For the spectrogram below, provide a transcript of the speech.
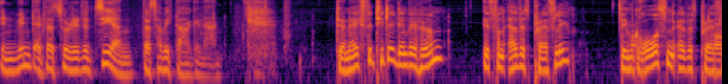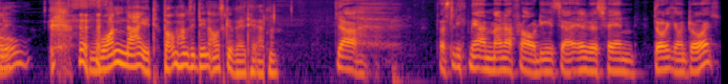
den Wind etwas zu reduzieren. Das habe ich da gelernt. Der nächste Titel, den wir hören, ist von Elvis Presley, dem großen Elvis Presley. Oh. One Night. Warum haben Sie den ausgewählt, Herr Erdmann? Ja, das liegt mir an meiner Frau. Die ist ja Elvis-Fan durch und durch.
